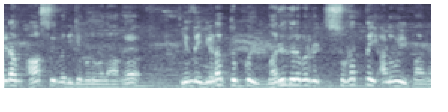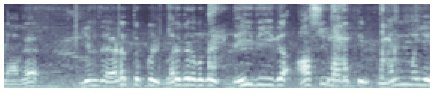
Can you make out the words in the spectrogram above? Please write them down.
இடம் ஆசிர்வதிக்கப்படுவதாக இந்த இடத்துக்குள் வருகிறவர்கள் சுகத்தை அனுபவிப்பார்களாக இந்த இடத்துக்குள் வருகிறவர்கள் தெய்வீக ஆசீர்வாதத்தின் நன்மையை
